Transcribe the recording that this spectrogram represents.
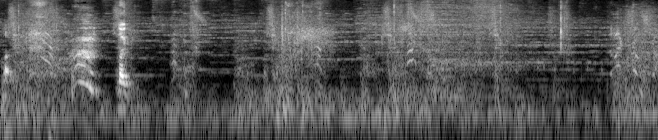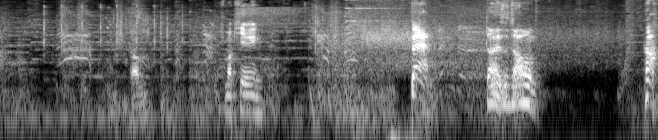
Nein. Nein. Komm. Ich markiere ihn. Bam! Da ist er down. Ha!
